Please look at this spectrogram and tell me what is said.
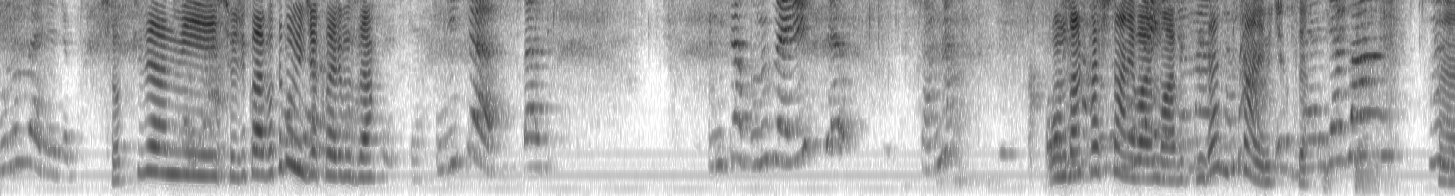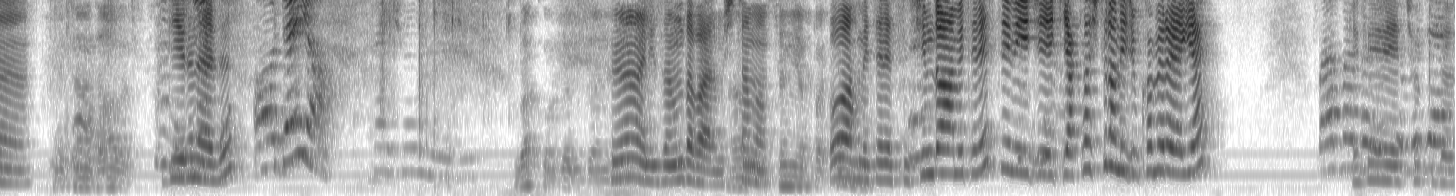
Bunu veririm. Çok güzelmiş. Çocuklar bakın oyuncaklarımıza. Lisa bak. Lisa bunu verirse sana Ondan kaç tane var mavisinden? Bir tane mi çıktı? Bende var. Ha. Bir tane daha var. Diğeri nerede? Bak orada tane. Ha, Liza'nın da varmış. Tamam. Sen yap bak. O Ahmet Enes'in. Şimdi Ahmet Enes deneyecek. Yaklaştır anneciğim kameraya gel. Baba, Evet, çok güzel.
